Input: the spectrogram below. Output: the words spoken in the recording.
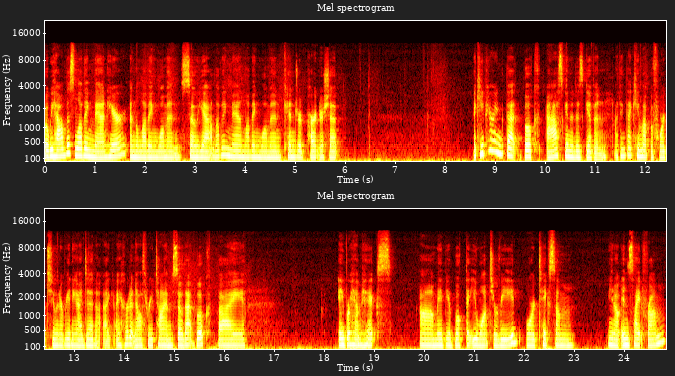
but we have this loving man here and the loving woman so yeah loving man loving woman kindred partnership I keep hearing that book, Ask and It Is Given. I think that came up before too in a reading I did. I, I heard it now three times. So, that book by Abraham Hicks uh, may be a book that you want to read or take some, you know, insight from.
